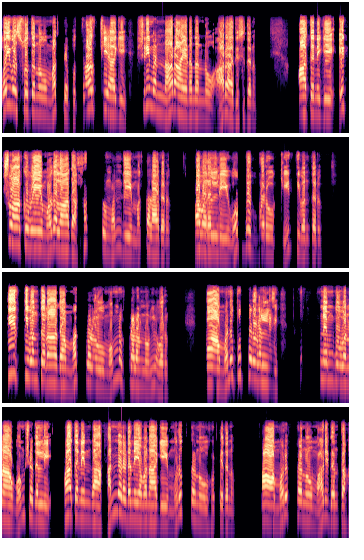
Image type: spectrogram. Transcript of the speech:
ವೈವಸ್ವತನು ಮತ್ತೆ ಪುತ್ರಾರ್ಥಿಯಾಗಿ ಶ್ರೀಮನ್ನಾರಾಯಣನನ್ನು ಆರಾಧಿಸಿದನು. ಆತನಿಗೆ ಇಕ್ಷ್ವಾಕುವೆ ಮೊದಲಾದ ಹತ್ತು ಮಂದಿ ಮಕ್ಕಳಾದರು. ಅವರಲ್ಲಿ ಒಬ್ಬೊಬ್ಬರು ಕೀರ್ತಿವಂತರು. ಕೀರ್ತಿವಂತನಾದ ಮಕ್ಕಳು ಮೊಮ್ಮಕ್ಕಳನ್ನುಳ್ಳವರು. ಆ ಮನುಪುತ್ರರಲ್ಲಿ ನೆಂಬುವನ ವಂಶದಲ್ಲಿ ಆತನಿಂದ ಹನ್ನೆರಡನೆಯವನಾಗಿ ಮರುತ್ತನು ಹುಟ್ಟಿದನು. ಆ ಮರುತ್ತನು ಮಾಡಿದಂತಹ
